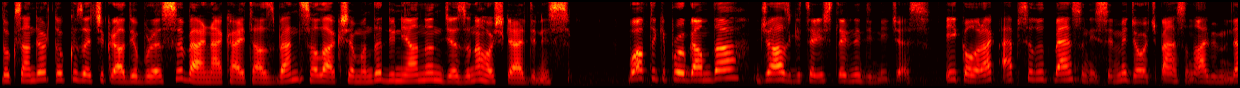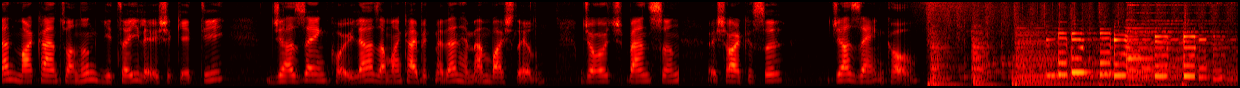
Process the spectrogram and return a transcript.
94.9 Açık Radyo burası. Berna Kaytaz ben. Salı akşamında Dünyanın Cazına hoş geldiniz. Bu haftaki programda caz gitaristlerini dinleyeceğiz. İlk olarak Absolute Benson isimli George Benson albümünden Mark Antoine'ın gitarıyla eşlik ettiği Jazenko ile zaman kaybetmeden hemen başlayalım. George Benson ve şarkısı Jazenko. Müzik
